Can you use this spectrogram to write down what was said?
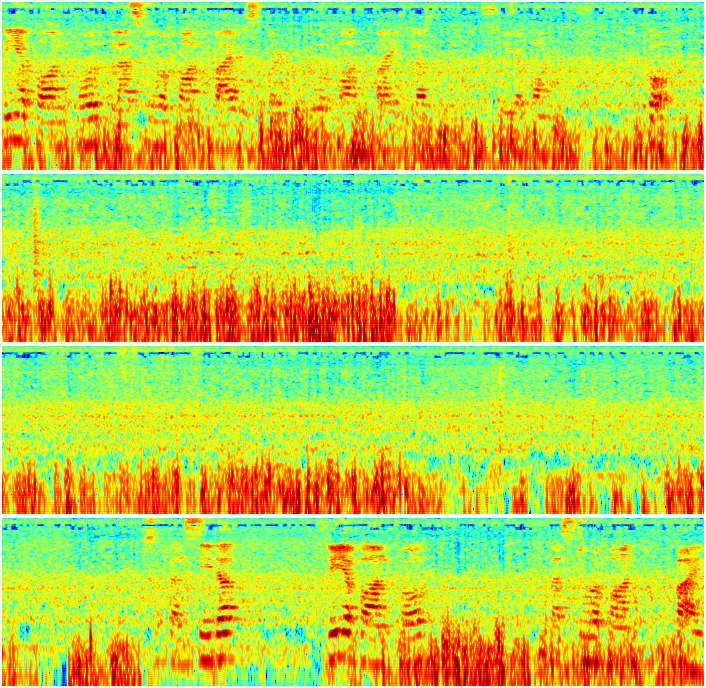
3 upon 4 plus 2 upon 5 is equal to 2 upon 5 plus 3 upon 4. So consider 3 upon 4 plus 2 upon 5.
